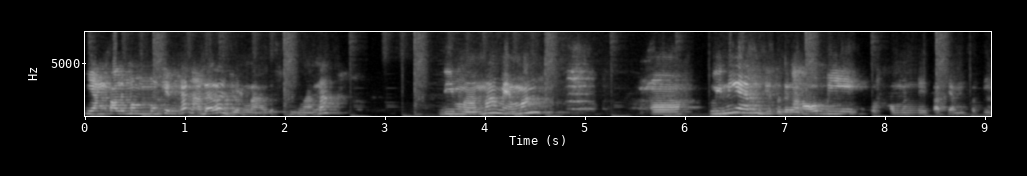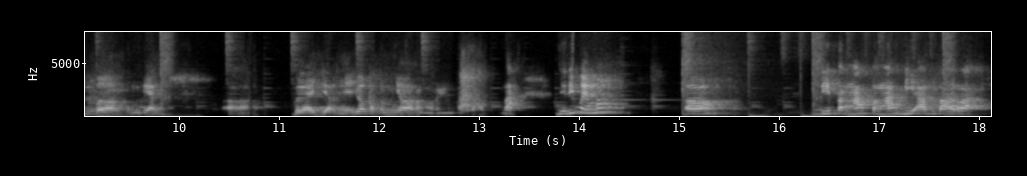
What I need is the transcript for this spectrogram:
yang paling memungkinkan adalah jurnalis di mana di mana memang uh, linier gitu dengan hobi komunitas yang setipe kemudian uh, belajarnya juga ketemunya orang-orang yang tepat nah jadi memang uh, di tengah-tengah di antara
